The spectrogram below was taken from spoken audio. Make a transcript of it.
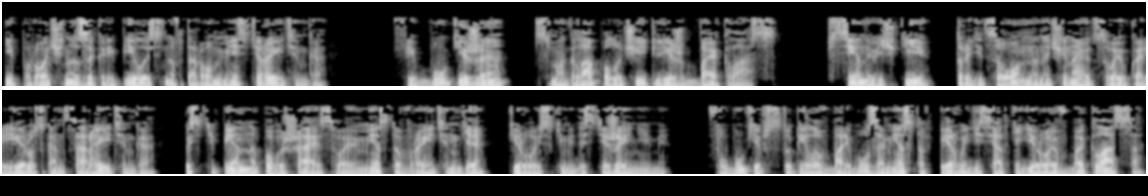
и прочно закрепилась на втором месте рейтинга. Фибуки же смогла получить лишь Б-класс. Все новички традиционно начинают свою карьеру с конца рейтинга, постепенно повышая свое место в рейтинге геройскими достижениями. Фубуки вступила в борьбу за место в первой десятке героев Б-класса,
